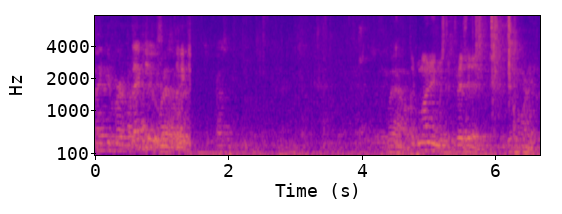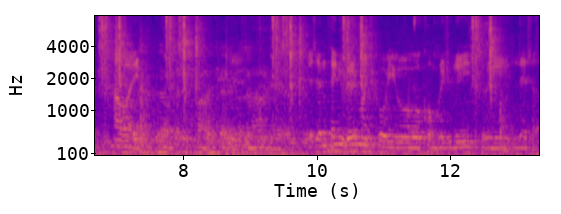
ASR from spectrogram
Thank you very much. Thank you. Well, Thank you. Well, Good morning, Mr. President. good morning. How are you? It's an honor to have Yes, and thank you very much for your congratulatory letter.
